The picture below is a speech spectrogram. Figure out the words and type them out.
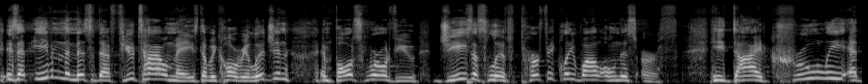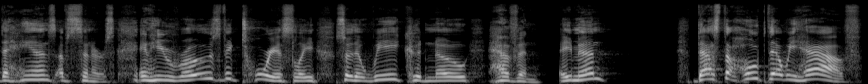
is that even in the midst of that futile maze that we call religion and false worldview, Jesus lived perfectly while on this earth. He died cruelly at the hands of sinners, and he rose victoriously so that we could know heaven. Amen? That's the hope that we have.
